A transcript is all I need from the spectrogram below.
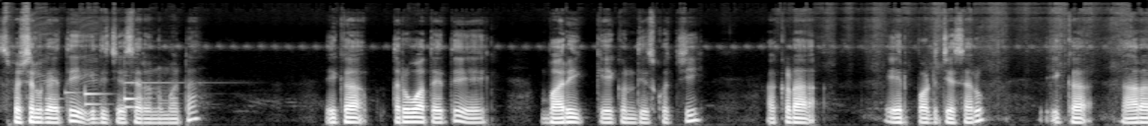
స్పెషల్గా అయితే ఇది చేశారన్నమాట. ఇక తరువాత అయితే భారీ కేకును తీసుకొచ్చి అక్కడ ఏర్పాటు చేశారు. ఇక నారా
